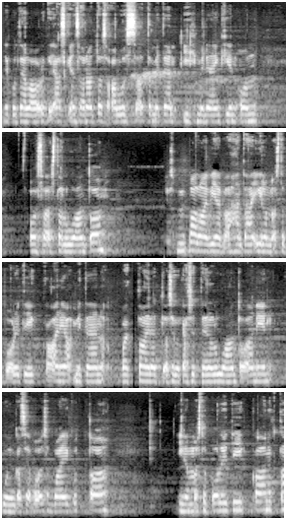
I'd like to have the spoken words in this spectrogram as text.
Ja kuten Laurikin äsken sanoi tässä alussa, että miten ihminenkin on osa sitä luontoa. Jos mä palaan vielä vähän tähän ilmastopolitiikkaan ja miten vaikka taideteos, joka käsittelee luontoa, niin kuinka se voisi vaikuttaa ilmastopolitiikkaan, että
